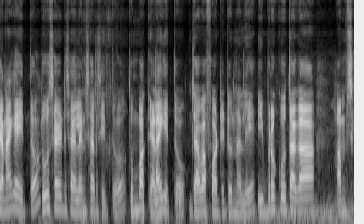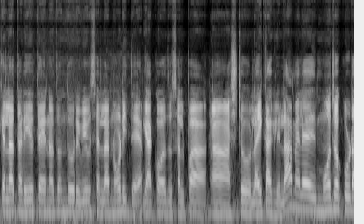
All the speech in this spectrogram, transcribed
ಚೆನ್ನಾಗೇ ಇತ್ತು. ಟೂ ಸೈಡ್ ಸೈಲೆನ್ಸರ್ಸ್ ಇತ್ತು. ತುಂಬಾ ಕೆಳಗಿತ್ತು. ಜಾವಾ ಫಾರ್ಟಿ ಟೂ ನಲ್ಲಿ ಇಬ್ರು ಕೂತಾಗ ಹಂಪ್ಸ್ಗೆಲ್ಲ ತಡೆಯುತ್ತೆ ಅನ್ನೋದೊಂದು ರಿವ್ಯೂಸ್ ಎಲ್ಲ ನೋಡಿದ್ದೆ. ಯಾಕೋ ಅದು ಸ್ವಲ್ಪ ಅಷ್ಟು ಲೈಕ್ ಆಗಲಿಲ್ಲ. ಆಮೇಲೆ ಮೋಜೋ ಕೂಡ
